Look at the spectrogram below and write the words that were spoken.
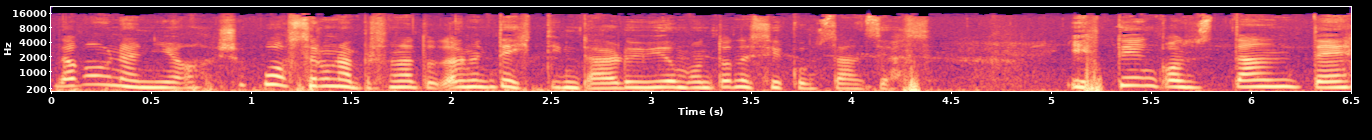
De acá a un año yo puedo ser una persona totalmente distinta, haber vivido un montón de circunstancias. Y estoy en constante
